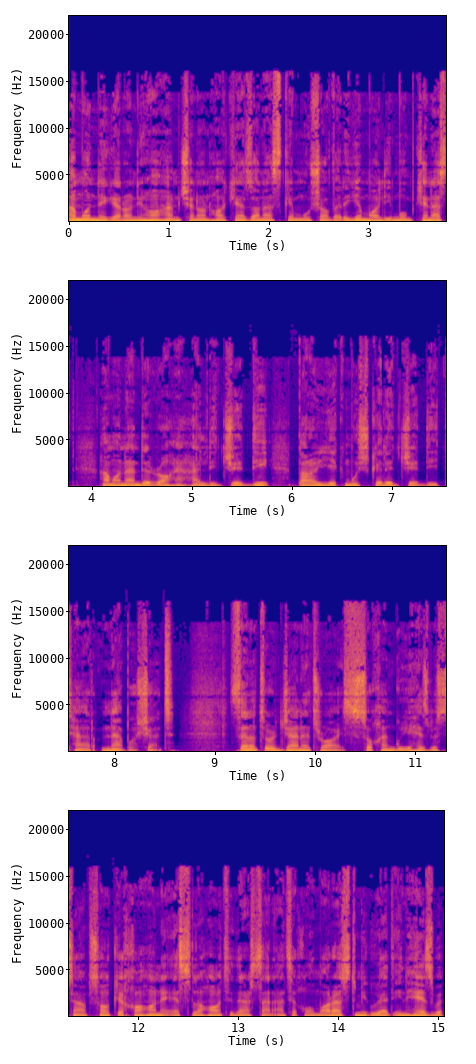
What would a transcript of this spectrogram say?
اما نگرانی ها همچنان حاکی از آن است که مشاوره مالی ممکن است همانند راه حلی جدی برای یک مشکل جدی تر نباشد. سناتور جانت رایس سخنگوی حزب سبزها که خواهان اصلاحات در صنعت قمار است می‌گوید این حزب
